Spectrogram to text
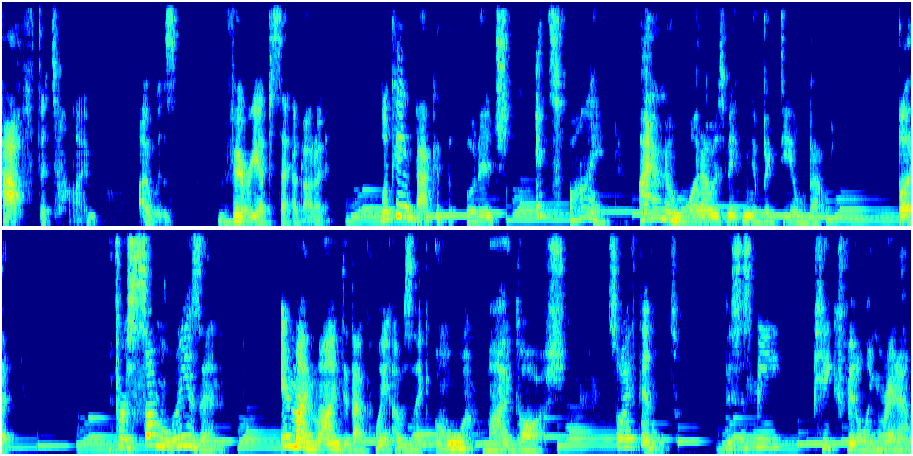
half the time. I was very upset about it. Looking back at the footage, it's fine. I don't know what I was making a big deal about. But for some reason, in my mind at that point, I was like, oh my gosh. So I fiddled. This is me peak fiddling right now.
